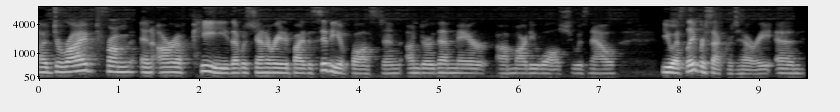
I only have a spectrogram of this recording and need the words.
uh, derived from an RFP that was generated by the city of Boston under then Mayor uh, Marty Walsh, who is now U.S. Labor Secretary. And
